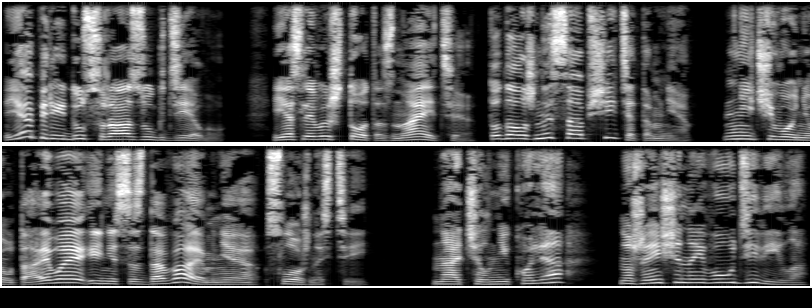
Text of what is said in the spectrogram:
я перейду сразу к делу. Если вы что-то знаете, то должны сообщить это мне, ничего не утаивая и не создавая мне сложностей». Начал Николя, но женщина его удивила.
